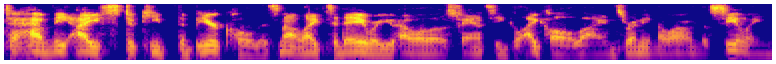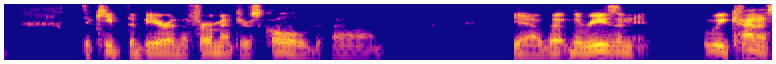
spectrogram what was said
to have the ice to keep the beer cold. It's not like today where you have all those fancy glycol lines running along the ceiling to keep the beer and the fermenters cold. Um, you know, the the reason we kind of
